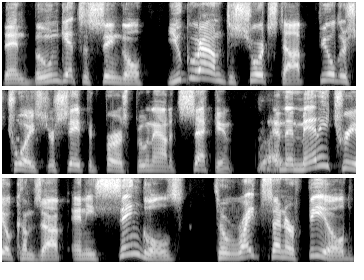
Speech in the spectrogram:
Then Boone gets a single. You ground to shortstop, fielder's choice. You're safe at first. Boone out at second, right. and then Manny Trillo comes up and he singles to right center field,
